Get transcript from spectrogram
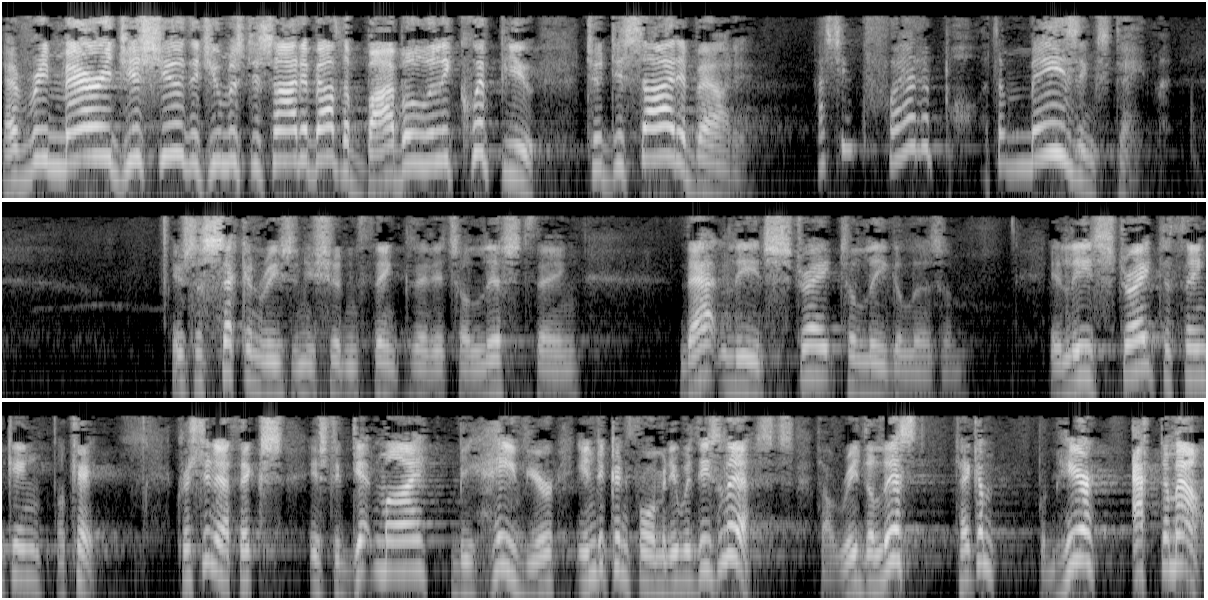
Every marriage issue that you must decide about, the Bible will equip you to decide about it. That's incredible. That's an amazing statement. Here's the second reason you shouldn't think that it's a list thing. That leads straight to legalism. It leads straight to thinking, okay, Christian ethics is to get my behavior into conformity with these lists. So I'll read the list, take them, put them here, act them out.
